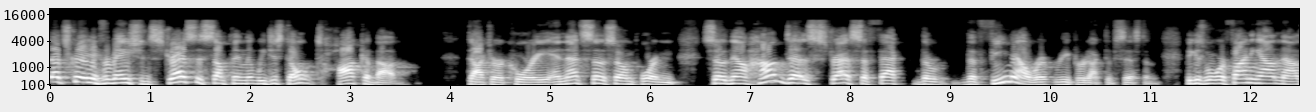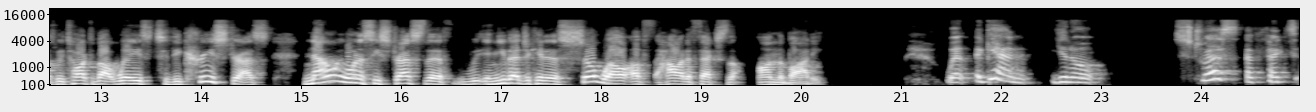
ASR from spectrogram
That's great information. Stress is something that we just don't talk about Dr. Akoury, and that's so so important. So now, how does stress affect the the female re- reproductive system? Because what we're finding out now is we talked about ways to decrease stress. Now we want to see stress that, and you've educated us so well of how it affects the on the body. Well, again, you know, stress affects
